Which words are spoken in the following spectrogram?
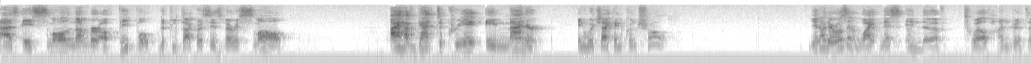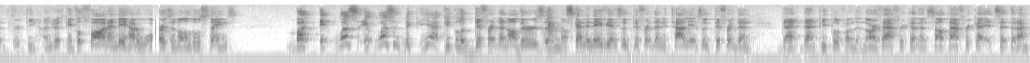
as a small number of people, the plutocracy is very small, I have got to create a manner in which I can control. You know, there wasn't whiteness in the 1200s and 1300s. People fought and they had wars and all those things. But it was it wasn't yeah people look different than others. You know Scandinavians look different than Italians look different than than, than people from the North Africa than South Africa etc.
